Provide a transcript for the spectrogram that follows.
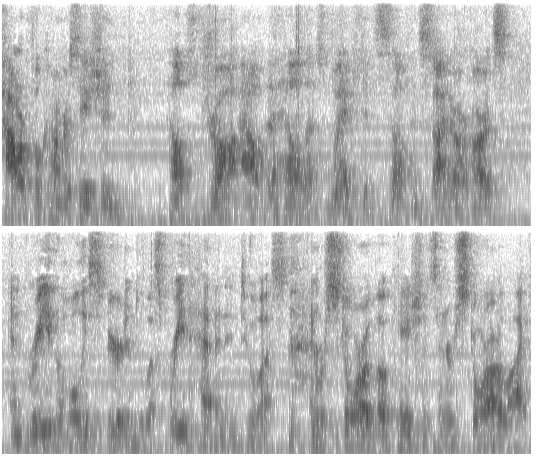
powerful conversation, helps draw out the hell that's wedged itself inside our hearts and breathe the Holy Spirit into us, breathe heaven into us, and restore our vocations and restore our life.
